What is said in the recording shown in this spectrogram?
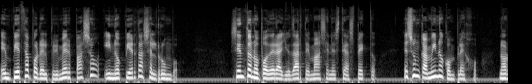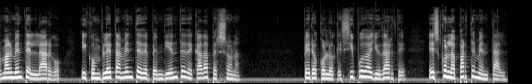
empieza por el primer paso y no pierdas el rumbo. Siento no poder ayudarte más en este aspecto. Es un camino complejo, normalmente largo y completamente dependiente de cada persona. Pero con lo que sí puedo ayudarte es con la parte mental,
